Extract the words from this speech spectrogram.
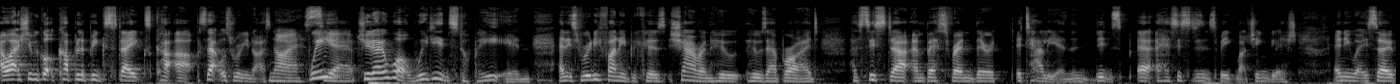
oh, actually, we got a couple of big steaks cut up, so that was really nice. Nice, We, yeah. Do you know what? We didn't stop eating, and it's really funny because Sharon, who who was our bride, her sister and best friend, they're Italian, and didn't uh, her sister didn't speak much English. Anyway, so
